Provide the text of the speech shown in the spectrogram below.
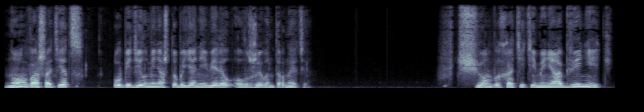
Но ваш отец убедил меня, чтобы я не верил лжи в интернете. «В чем вы хотите меня обвинить?»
